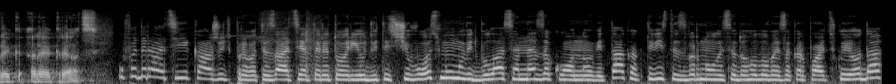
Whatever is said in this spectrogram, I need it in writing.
рек- рекреації. У федерації кажуть, приватизація території у 2008-му відбулася незаконно. Відтак активісти звернулися до голови Закарпатської ОДА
